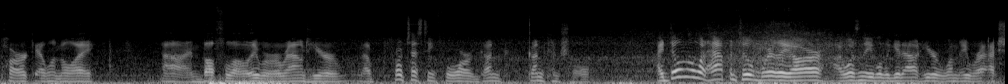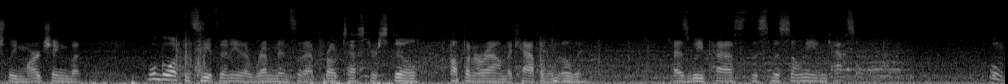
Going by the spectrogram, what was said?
Park, Illinois, uh, and Buffalo. They were around here uh, protesting for gun gun control. I don't know what happened to them, where they are. I wasn't able to get out here when they were actually marching, but we'll go up and see if any of the remnants of that protest are still up and around the Capitol building as we pass the Smithsonian Castle. Ooh.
